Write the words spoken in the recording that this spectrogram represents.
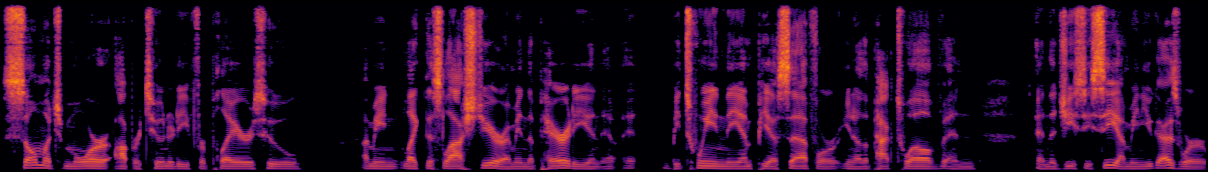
so much more opportunity for players who I mean, like this last year, I mean, the parity in, in between the MPSF or, you know, the Pac-12 and and the GCC, I mean, you guys were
